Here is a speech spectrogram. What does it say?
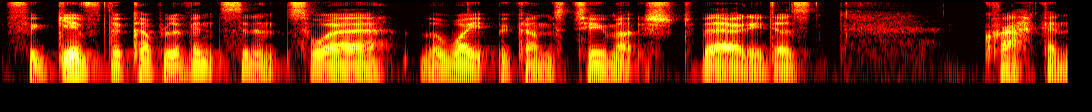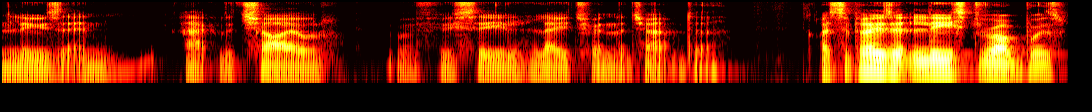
forgive the couple of incidents where the weight becomes too much to bear and he does crack and lose it and act the child as we see later in the chapter. I suppose at least Robb was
